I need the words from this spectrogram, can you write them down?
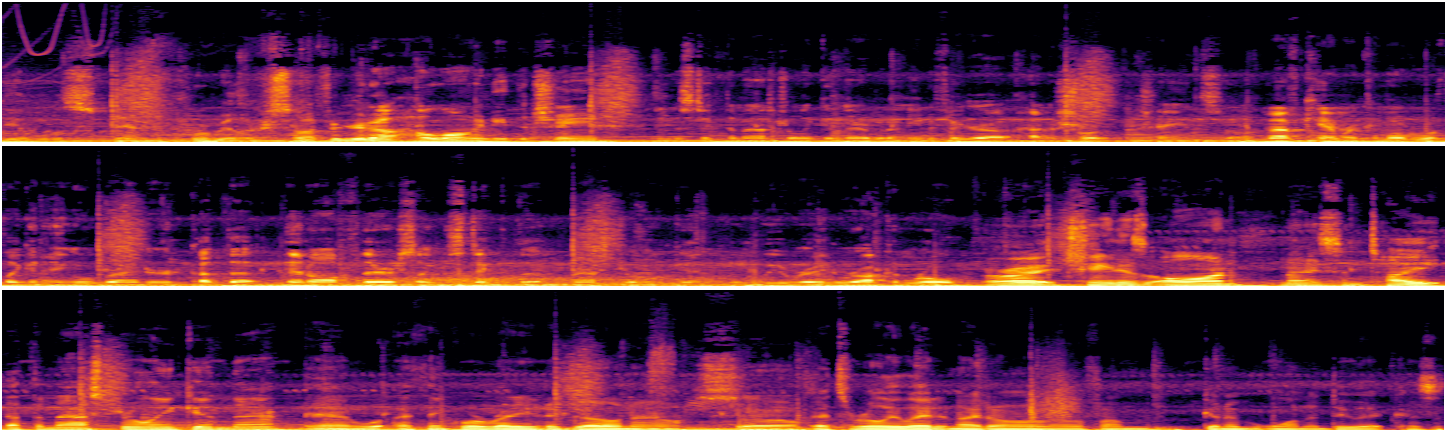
be able to spin the four wheeler. So I figured out how long I need the chain. I need to stick the master link in there, but I need to figure out how to shorten the chain. So I'm gonna have Cameron come over with like an angle grinder, cut that pin off there so I can stick the master link in. We'll be ready to rock and roll. All right, chain is on, nice and tight. Got the master link in there, and I think we're ready to go now. So it's really late at night. I don't know if I'm gonna want to do it because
